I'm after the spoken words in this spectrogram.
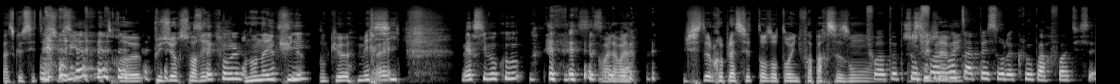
parce que c'était censé être euh, plusieurs soirées. cool. On en a eu Merci. qu'une, donc euh, merci. Merci beaucoup. Voilà, bien. voilà. J'essaie de le replacer de temps en temps, une fois par saison. Faut un peu, faut un peu jamais. taper sur le clou parfois, tu sais.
